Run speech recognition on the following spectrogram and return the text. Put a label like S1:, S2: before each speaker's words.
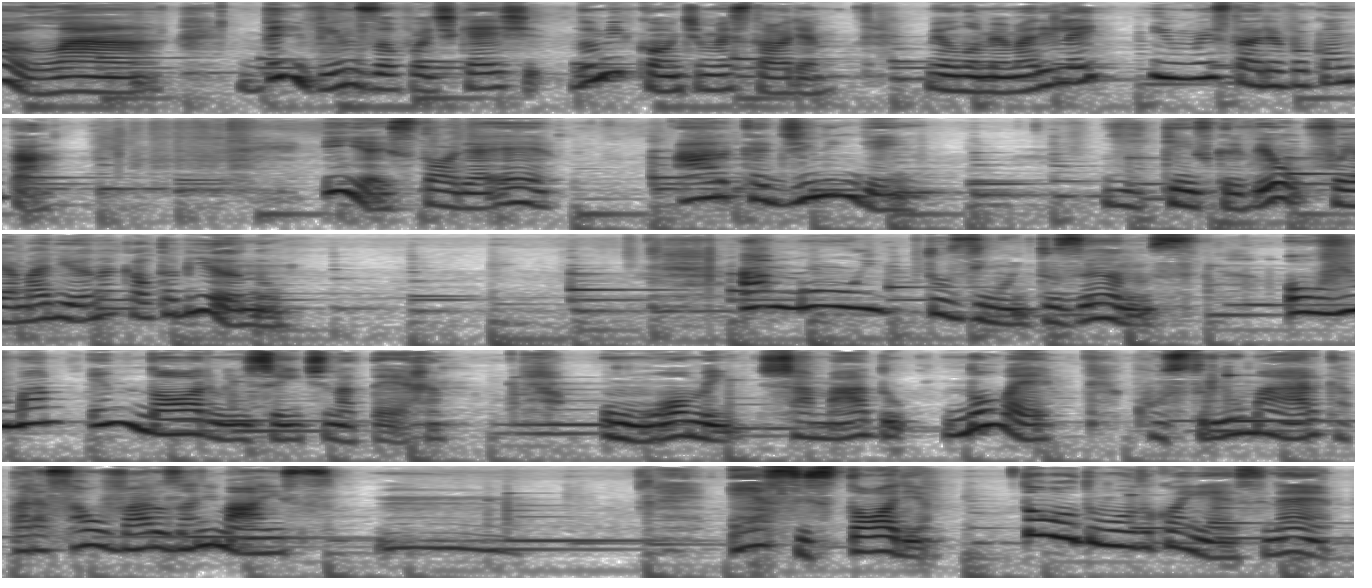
S1: Olá! Bem-vindos ao podcast do Me Conte uma História. Meu nome é Marilei e uma história eu vou contar. E a história é Arca de Ninguém. E quem escreveu foi a Mariana Caltabiano. Há muitos e muitos anos, houve uma enorme enchente na Terra. Um homem chamado Noé construiu uma arca para salvar os animais. Hum, essa história todo mundo conhece, né?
